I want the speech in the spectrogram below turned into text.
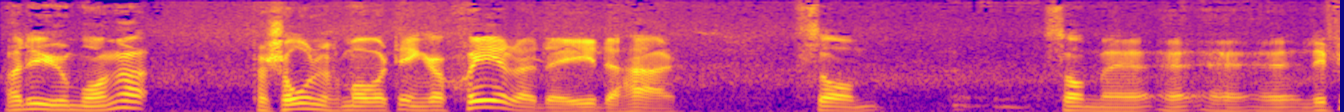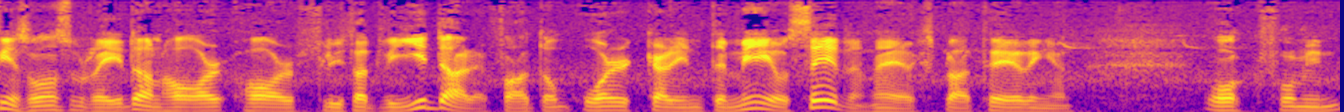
Ja, det är ju många personer som har varit engagerade i det här som, som eh, eh, eh, det finns sådana som redan har, har flyttat vidare för att de orkar inte med att se den här exploateringen. Och för min,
